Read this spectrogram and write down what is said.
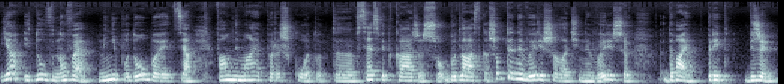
я йду в нове. Мені подобається, вам немає перешкод. От е, Всесвіт каже, що, будь ласка, щоб ти не вирішила чи не вирішив, давай, прід, біжи.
